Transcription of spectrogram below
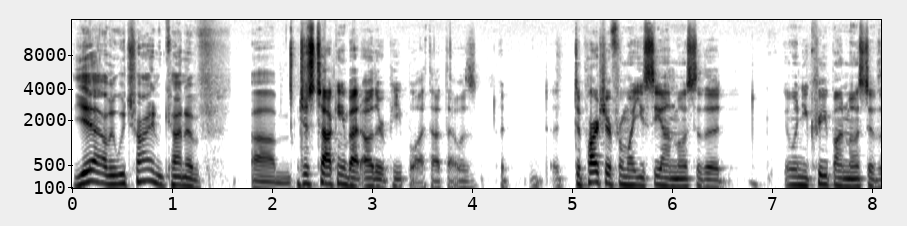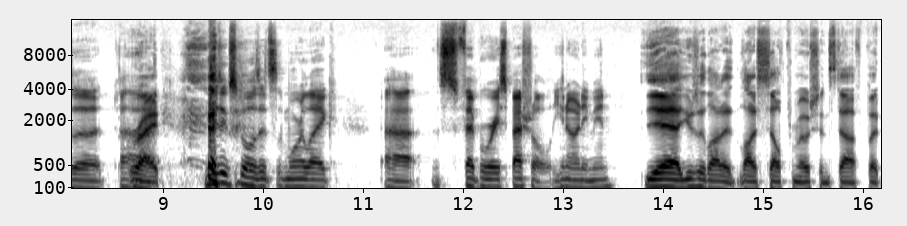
yeah, I mean, we try and kind of, um, just talking about other people, I thought that was a, a departure from what you see on most of the when you creep on most of the uh, Right. music schools. It's more like uh, it's February special. You know what I mean? yeah, usually a lot of, a lot of self promotion stuff. But,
